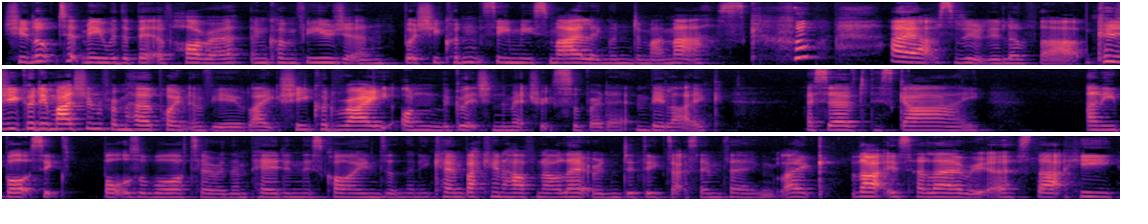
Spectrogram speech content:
She looked at me with a bit of horror and confusion, but she couldn't see me smiling under my mask. I absolutely love that. Because you could imagine from her point of view, like she could write on the Glitch in the Matrix subreddit and be like, I served this guy and he bought six bottles of water and then paid in this coins and then he came back in half an hour later and did the exact same thing. Like, that is hilarious that he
